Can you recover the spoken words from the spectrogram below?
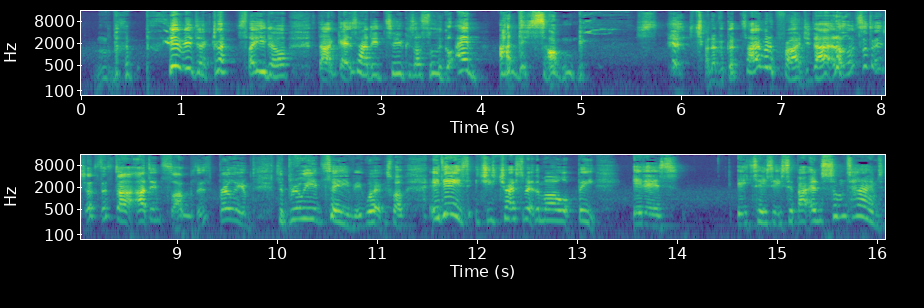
periodically, so you know, that gets added too because I suddenly go, Em, add this song. trying to have a good time on a Friday night, and all of a sudden she has to start adding songs. It's brilliant. It's a brilliant team. It works well. It is. She tries to make them all upbeat. It is. It is. It's about, and sometimes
